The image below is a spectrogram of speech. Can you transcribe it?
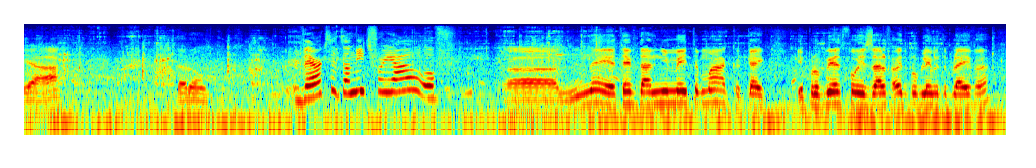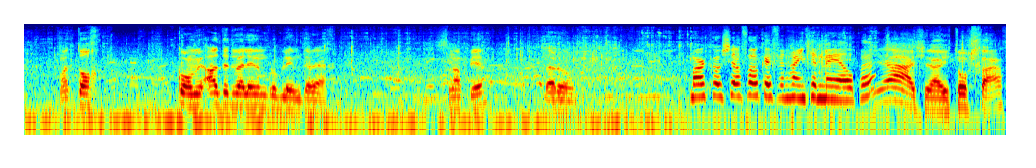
Ja, daarom. Werkt het dan niet voor jou? Of? Uh, nee, het heeft daar niet mee te maken. Kijk, je probeert voor jezelf uit de problemen te blijven. Maar toch kom je altijd wel in een probleem terecht. Snap je? Daarom. Marco, zelf ook even een handje aan meehelpen? Ja, als je nou hier toch staat,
